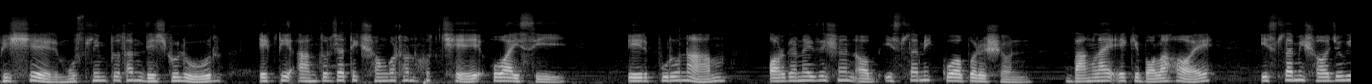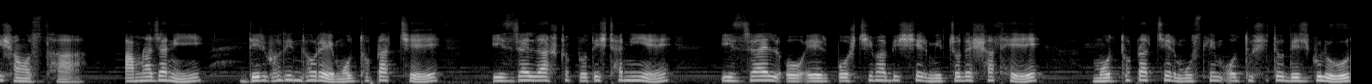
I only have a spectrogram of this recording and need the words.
বিশ্বের মুসলিম প্রধান দেশগুলোর একটি আন্তর্জাতিক সংগঠন হচ্ছে ওআইসি এর পুরো নাম অর্গানাইজেশন অব ইসলামিক কোঅপারেশন বাংলায় একে বলা হয় ইসলামী সহযোগী সংস্থা। আমরা জানি, দীর্ঘদিন ধরে মধ্যপ্রাচ্যে ইসরায়েল রাষ্ট্র প্রতিষ্ঠা নিয়ে ইসরায়েল ও এর পশ্চিমা বিশ্বের মিত্রদের সাথে মধ্যপ্রাচ্যের মুসলিম অধ্যুষিত দেশগুলোর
